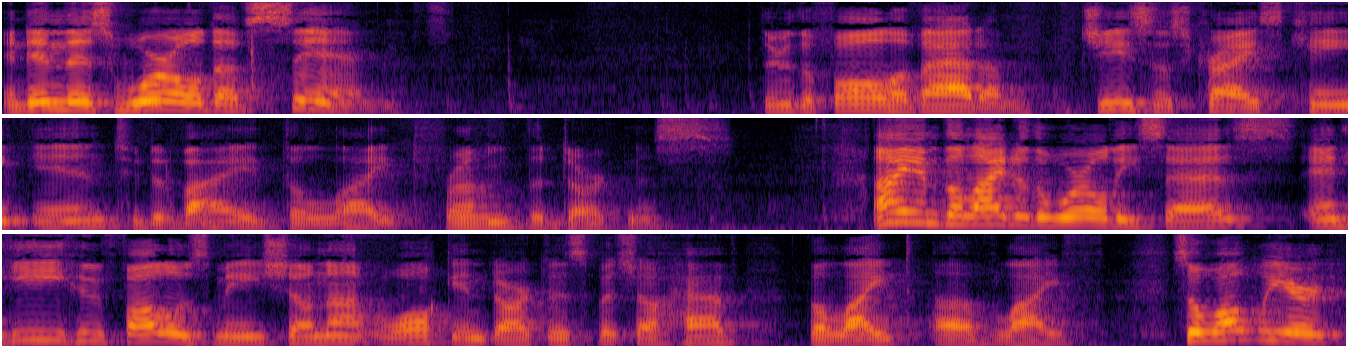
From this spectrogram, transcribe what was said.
And in this world of sin, through the fall of Adam, Jesus Christ came in to divide the light from the darkness. I am the light of the world, he says, and he who follows me shall not walk in darkness, but shall have the light of life. So, what we are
